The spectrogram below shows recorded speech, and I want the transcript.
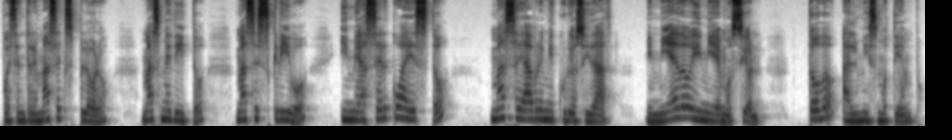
pues entre más exploro, más medito, más escribo y me acerco a esto, más se abre mi curiosidad, mi miedo y mi emoción, todo al mismo tiempo.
